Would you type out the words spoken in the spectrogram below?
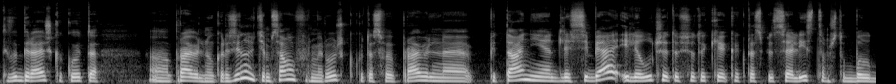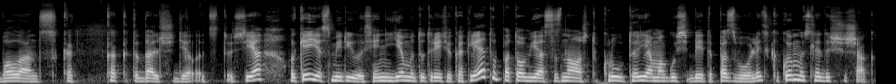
ты выбираешь какой-то Э, правильную корзину, и тем самым формируешь какое-то свое правильное питание для себя, или лучше это все-таки как-то специалистам, чтобы был баланс, как, как это дальше делается. То есть я, окей, я смирилась, я не ем эту третью котлету, потом я осознала, что круто, я могу себе это позволить. Какой мой следующий шаг?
